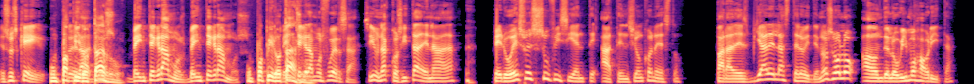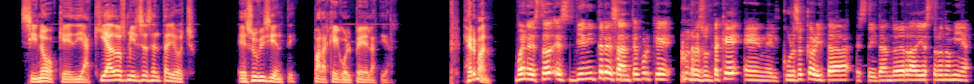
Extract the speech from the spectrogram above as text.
eso es que... Un papirotazo. 20 gramos, 20 gramos. Un papirotazo. 20 gramos fuerza. Sí, una cosita de nada. Pero eso es suficiente, atención con esto, para desviar el asteroide no solo a donde lo vimos ahorita, sino que de aquí a 2068 es suficiente para que golpee la Tierra. Germán. Bueno, esto es bien interesante porque resulta que en el curso que ahorita estoy dando de radioastronomía,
